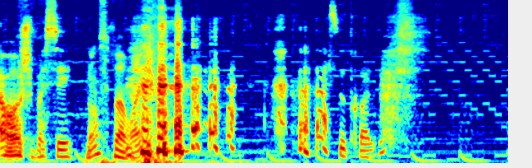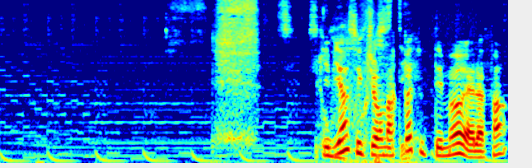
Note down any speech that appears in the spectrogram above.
Oh, je suis passé. Non, c'est pas vrai. Ah, ce troll. Ce qui est bien, c'est que tu remarques pas toutes tes morts et à la fin,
